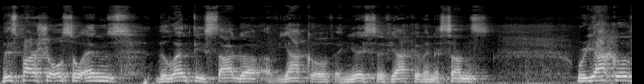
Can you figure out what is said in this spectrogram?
This parsha also ends the lengthy saga of Yaakov and Yosef, Yaakov and his sons, where Yaakov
